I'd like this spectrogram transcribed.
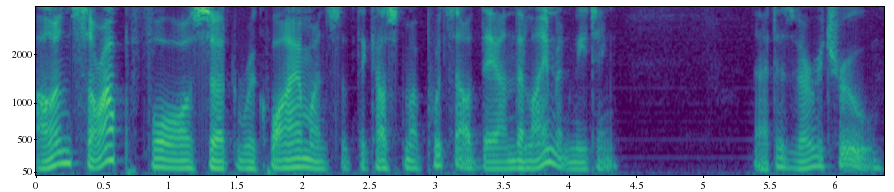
answer up for certain requirements that the customer puts out there in the alignment meeting. That is very true.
